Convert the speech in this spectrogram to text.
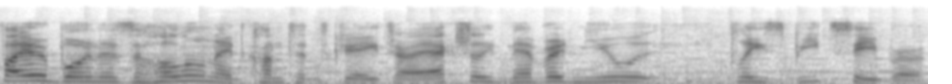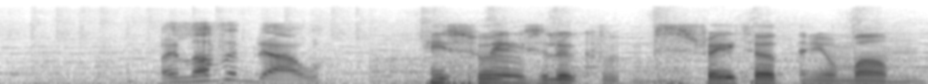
Fireborn as a Hollow Knight content creator. I actually never knew he plays Beat Saber. I love him now. His swings look straighter than your mum.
